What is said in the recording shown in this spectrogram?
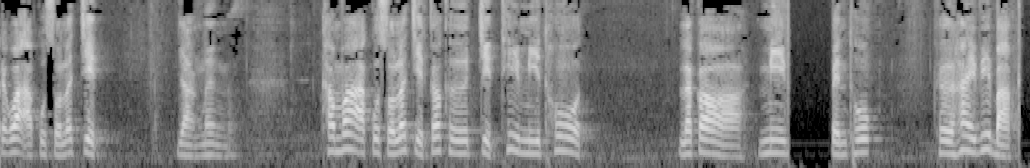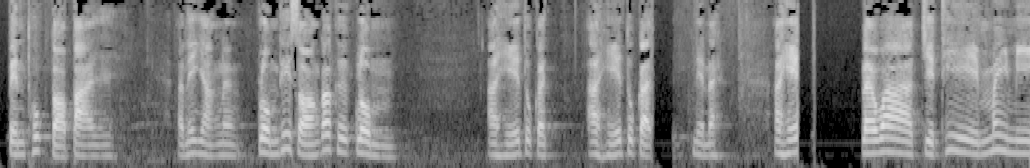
เรียกว่าอากุศลจิตอย่างหนึ่งคำว่าอากุศลจิตก็คือจิตที่มีโทษ แล้วก็มีเป็นทุกข์คือให้วิบากเป็นทุกข์ต่อไป อันนี้อย่างหนึ่งกลุ่มที่สองก็คือกลุ่มอเหตุกะอเหตุกะเนี่ยนะอเหตุแปลว่าจิตที่ไม่มี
